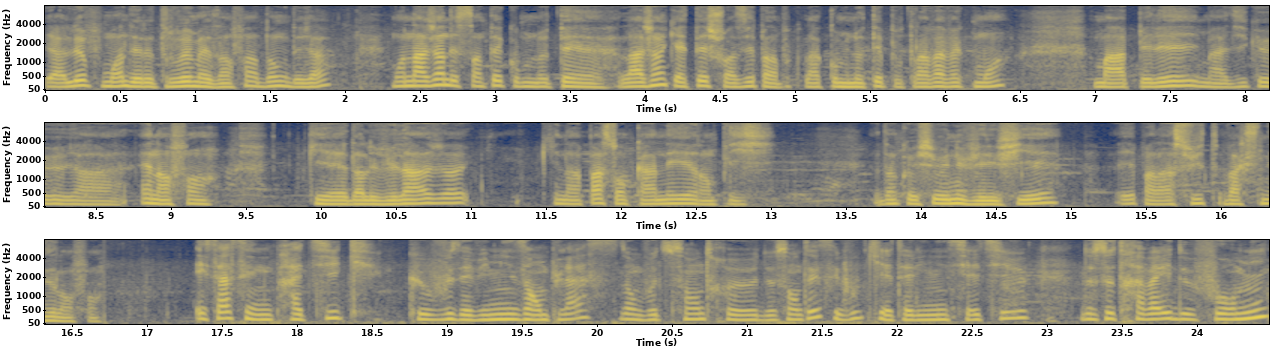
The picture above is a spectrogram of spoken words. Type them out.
Il y a lieu pour moi de retrouver mes enfants. Donc, déjà, mon agent de santé communautaire, l'agent qui a été choisi par la communauté pour travailler avec moi, m'a appelé. Il m'a dit qu'il y a un enfant qui est dans le village qui n'a pas son carnet rempli. Donc, je suis venu vérifier et par la suite vacciner l'enfant. Et ça, c'est une pratique que vous avez mise en place dans votre centre de santé. C'est vous qui êtes à l'initiative de ce travail de fourmi,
